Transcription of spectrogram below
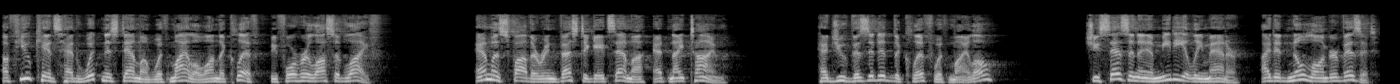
a few kids had witnessed Emma with Milo on the cliff before her loss of life. Emma's father investigates Emma at night time. Had you visited the cliff with Milo? She says in an immediately manner, I did no longer visit.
